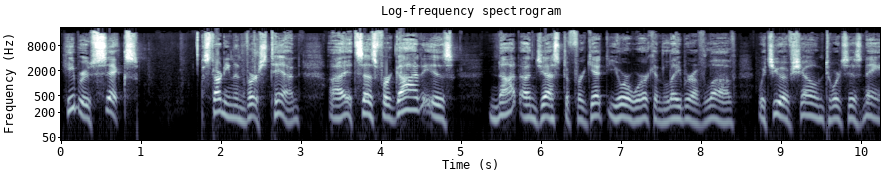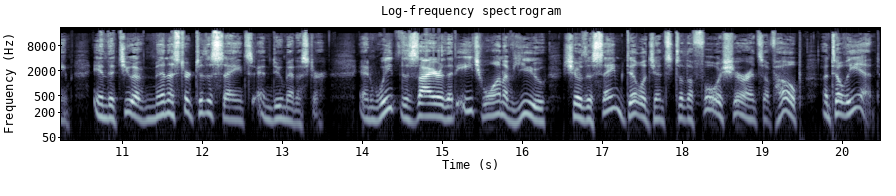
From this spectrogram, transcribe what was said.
Hebrews 6, starting in verse 10, uh, it says, For God is not unjust to forget your work and labor of love, which you have shown towards his name, in that you have ministered to the saints and do minister. And we desire that each one of you show the same diligence to the full assurance of hope until the end,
